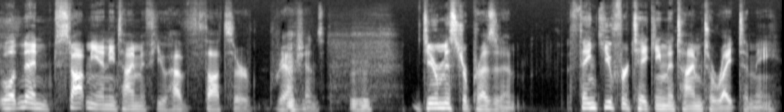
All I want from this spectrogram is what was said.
Well, and stop me anytime if you have thoughts or reactions. Mhm. Dear Mr. President, thank you for taking the time to write to me.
